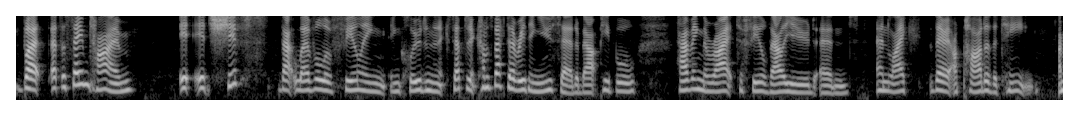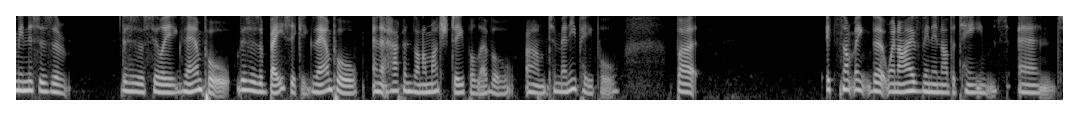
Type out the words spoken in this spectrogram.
But at the same time it, it shifts that level of feeling included and accepted. It comes back to everything you said about people having the right to feel valued and and like they're a part of the team. I mean, this is a this is a silly example. This is a basic example, and it happens on a much deeper level um, to many people. But it's something that when I've been in other teams and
